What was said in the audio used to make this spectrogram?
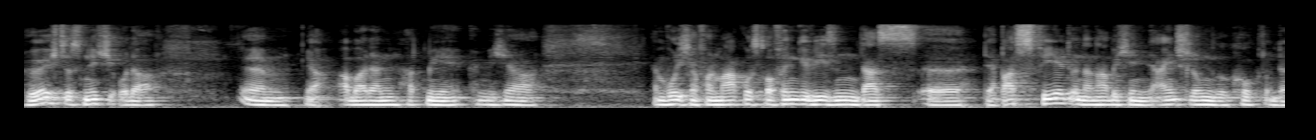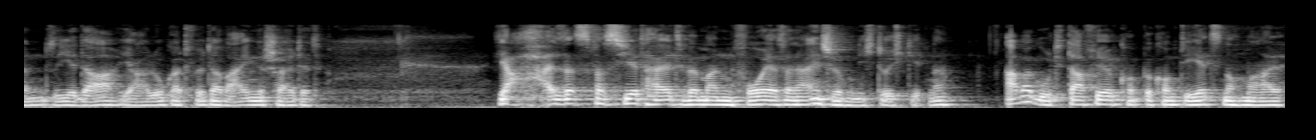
höre ich das nicht oder ähm, ja, aber dann hat mir, mich ja, dann wurde ich ja von Markus darauf hingewiesen, dass äh, der Bass fehlt und dann habe ich in die Einstellungen geguckt und dann sehe da, ja, Lokat-Filter war eingeschaltet. Ja, also das passiert halt, wenn man vorher seine Einstellungen nicht durchgeht. Ne? Aber gut, dafür kommt, bekommt ihr jetzt nochmal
